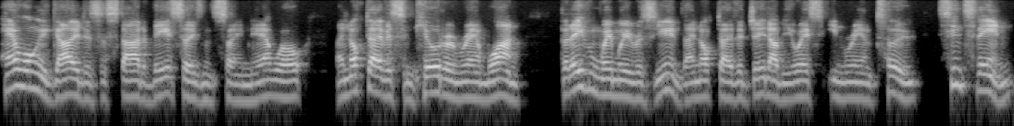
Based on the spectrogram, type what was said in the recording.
how long ago does the start of their season seem now? Well, they knocked over St Kilda in round one, but even when we resumed, they knocked over GWS in round two. Since then,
